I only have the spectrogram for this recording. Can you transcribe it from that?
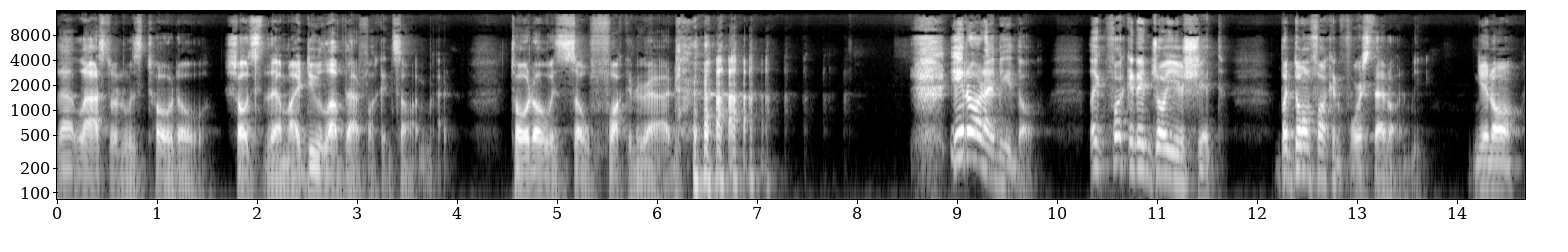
that last one was Toto. Shouts to them. I do love that fucking song, man. Toto is so fucking rad. you know what I mean, though? Like, fucking enjoy your shit, but don't fucking force that on me. You know,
